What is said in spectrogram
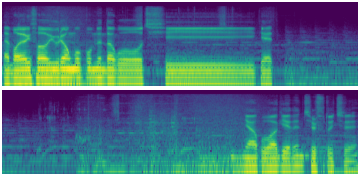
네, 뭐 여기서 유령 못 뽑는다고 지겠 냐고 하기에는 질 수도 있지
